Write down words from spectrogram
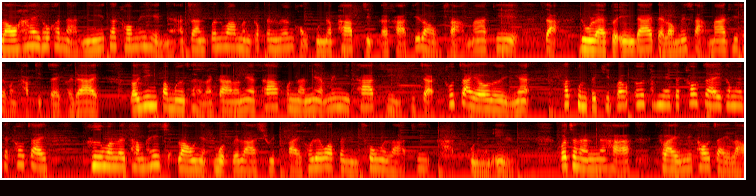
เราให้เขาขนาดนี้ถ้าเขาไม่เห็นเนี่ยอาจารย์เปิ้ลว่ามันก็เป็นเรื่องของคุณภาพจิตแหละค่ะที่เราสามารถที่จะดูแลตัวเองได้ แต่เราไม่สามารถที่จะบังคับจิตใจเขาได้ เรายิ่งประเมินสถานการณ์แล้วเนี่ยถ้าคนนั้นเนี่ยไม่มีท่าทีที่จะเข้าใจเราเลยอย่างเงี้ยถ้าคุณไปคิดว่าเออทำไงจะเข้าใจทำไงจะเข้าใจ คือมันเลยทำให้เราเนี่ยหมดเวลาชีวิตไปเขาเรียกว่าเป็นช่วงเวลาที่ขาดทุนนั่นเองเพราะฉะนั้นนะคะ ใครไม่เข้าใจเรา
